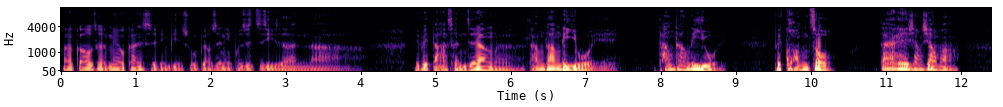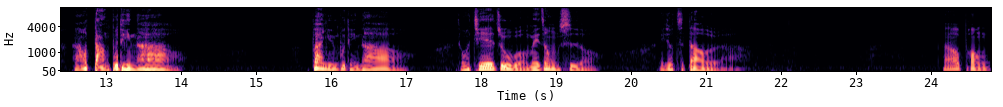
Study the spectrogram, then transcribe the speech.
那高层没有干死林炳书，表示你不是自己人呐、啊！也被打成这样了，堂堂立委，堂堂立委被狂揍，大家可以想象吗？然后党不挺他、哦，范云不挺他、哦，怎么接住哦？没这种事哦，你就知道了啦。然后捧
